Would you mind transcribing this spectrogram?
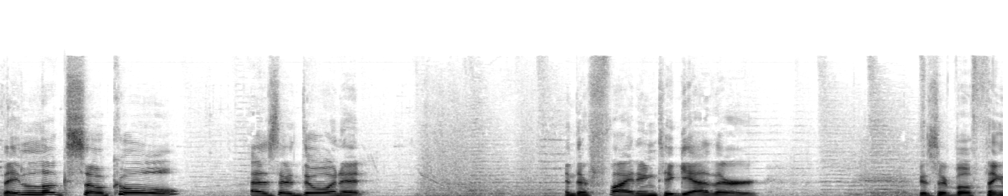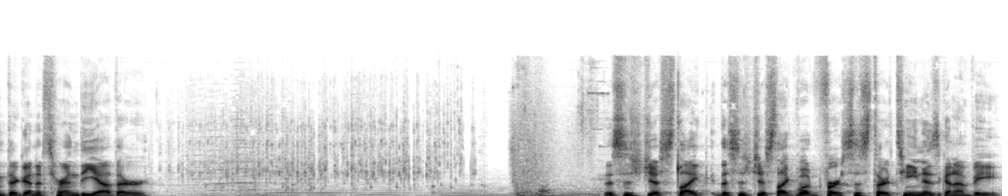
They look so cool as they're doing it. And they're fighting together. Because they both think they're gonna turn the other. This is just like this is just like what versus 13 is gonna be.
